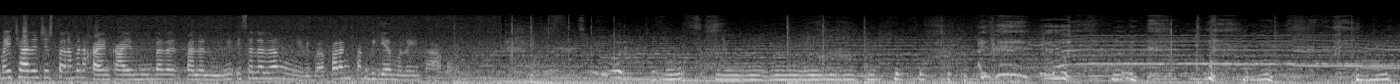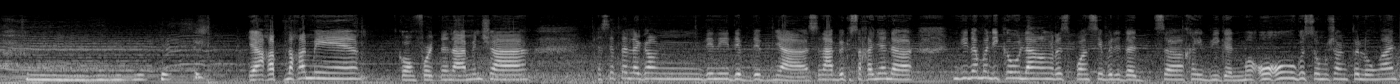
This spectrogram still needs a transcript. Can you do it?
May challenges pa naman na kayang-kaya mong pala- palalunin. Isa na lang, eh, di ba? Parang pagbigyan mo na yung tao. Yakap na kami, comfort na namin siya. Kasi talagang dinidibdib niya. Sinabi ko sa kanya na hindi naman ikaw lang ang responsibilidad sa kaibigan mo. Oo, gusto mo siyang tulungan.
